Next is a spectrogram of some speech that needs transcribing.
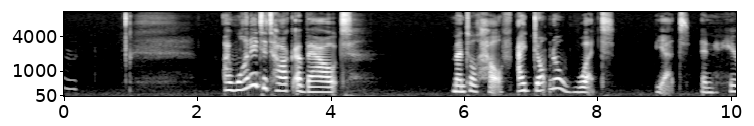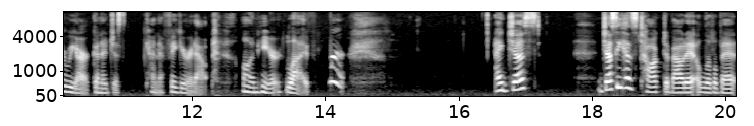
Hmm. I wanted to talk about mental health. I don't know what yet. And here we are, going to just kind of figure it out on here live. I just, Jesse has talked about it a little bit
